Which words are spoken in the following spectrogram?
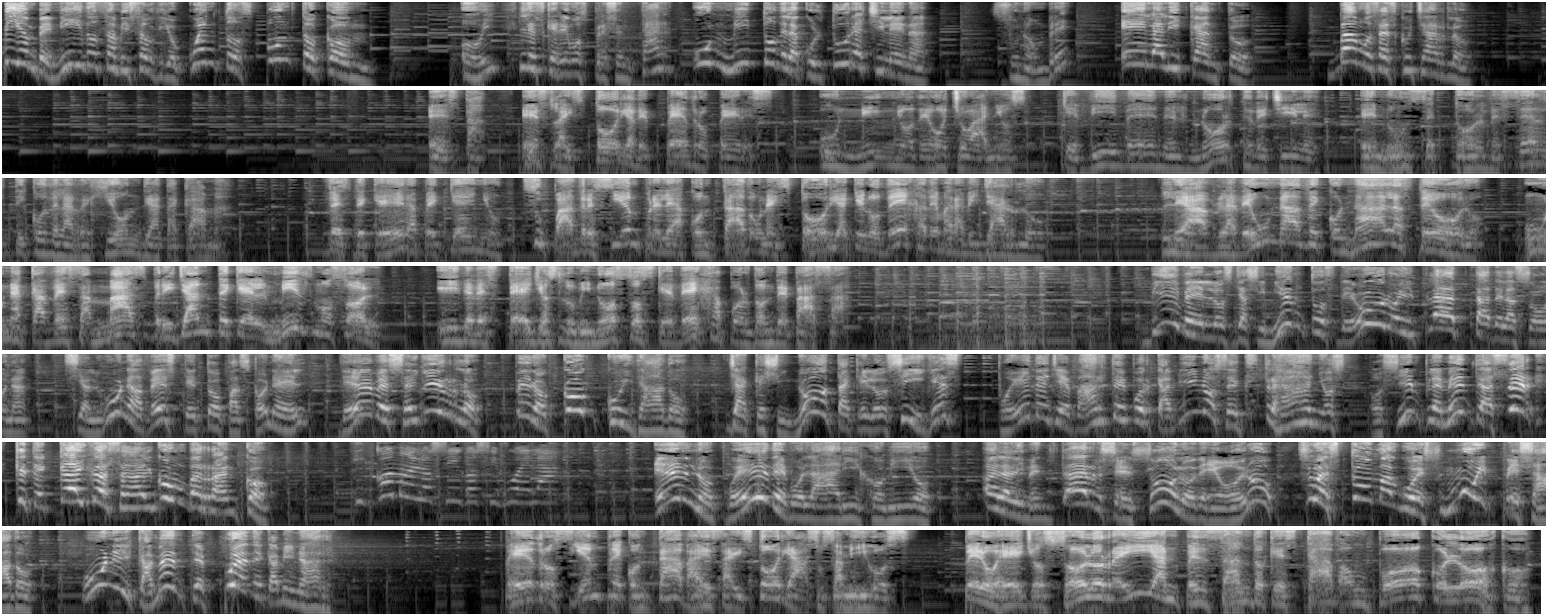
Bienvenidos a misaudiocuentos.com. Hoy les queremos presentar un mito de la cultura chilena. ¿Su nombre? El Alicanto. Vamos a escucharlo. Esta es la historia de Pedro Pérez, un niño de 8 años que vive en el norte de Chile, en un sector desértico de la región de Atacama. Desde que era pequeño, su padre siempre le ha contado una historia que no deja de maravillarlo. Le habla de un ave con alas de oro, una cabeza más brillante que el mismo sol y de destellos luminosos que deja por donde pasa. Vive en los yacimientos de oro y plata de la zona. Si alguna vez te topas con él, debes seguirlo, pero con cuidado, ya que si nota que lo sigues, puede llevarte por caminos extraños o simplemente hacer que te caigas a algún barranco. ¿Y cómo lo sigo si vuela? Él no puede volar, hijo mío. Al alimentarse solo de oro, su estómago es muy pesado. Únicamente puede caminar. Pedro siempre contaba esa historia a sus amigos, pero ellos solo reían pensando que estaba un poco loco.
